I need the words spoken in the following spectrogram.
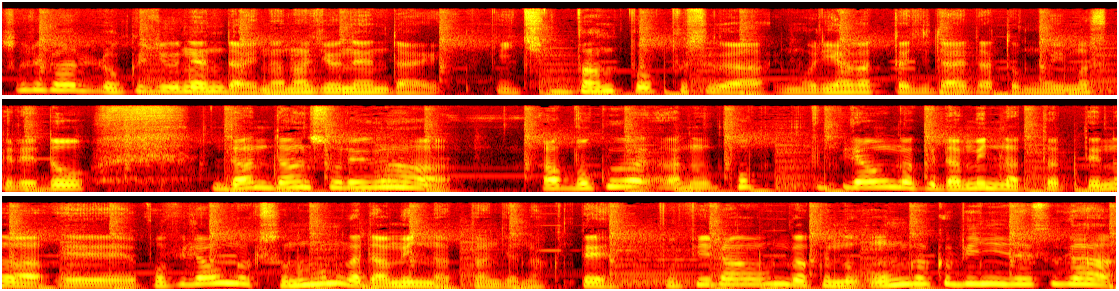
それが60年代70年代一番ポップスが盛り上がった時代だと思いますけれどだんだんそれがあ僕はあのポピュラー音楽ダメになったっていうのは、えー、ポピュラー音楽そのものがダメになったんじゃなくてポピュラー音楽の音楽ビジネスが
